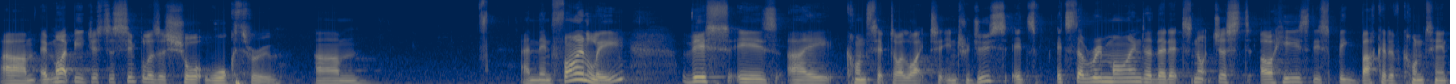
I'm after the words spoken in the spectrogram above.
Um, it might be just as simple as a short walkthrough. Um, and then finally, this is a concept I like to introduce. It's, it's the reminder that it's not just, oh, here's this big bucket of content,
